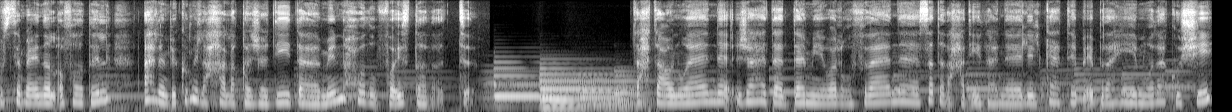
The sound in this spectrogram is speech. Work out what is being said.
مستمعينا الأفاضل أهلا بكم إلى حلقة جديدة من حروف وإصدارات تحت عنوان جهد الدم والغفران صدر حديثا للكاتب إبراهيم مراكشي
